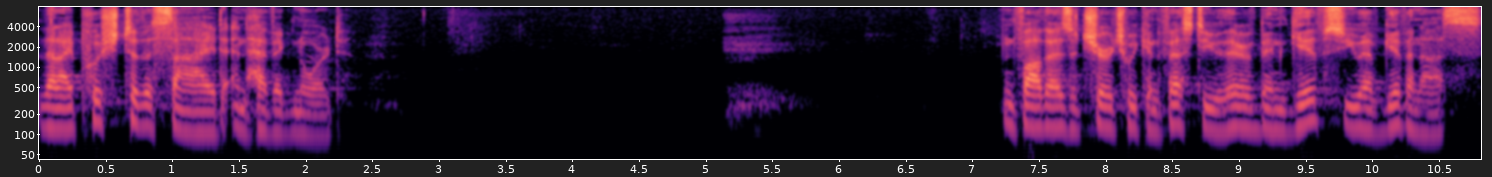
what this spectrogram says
that I pushed to the side and have ignored. And Father, as a church, we confess to you there have been gifts you have given us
